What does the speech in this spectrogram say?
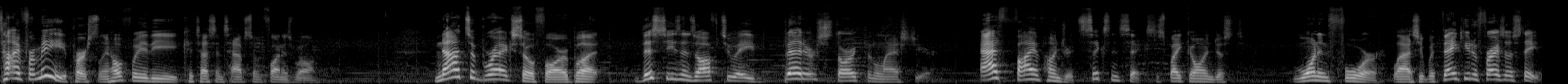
time for me personally. Hopefully, the contestants have some fun as well. Not to brag so far, but this season is off to a better start than last year. At 500, 6 and 6, despite going just 1 and 4 last year. But thank you to Fresno State.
